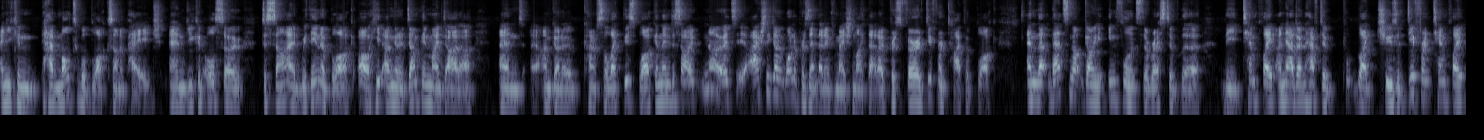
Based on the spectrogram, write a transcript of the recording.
and you can have multiple blocks on a page, and you can also decide within a block, oh, here, I'm going to dump in my data and uh, I'm going to kind of select this block and then decide, no, it's, I actually don't want to present that information like that. I prefer a different type of block. And that, that's not going to influence the rest of the, the template. I now don't have to like choose a different template.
